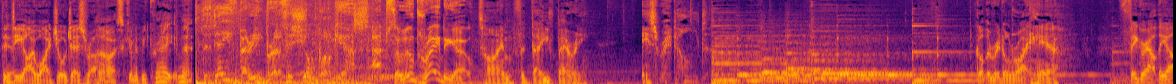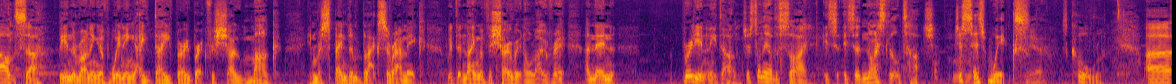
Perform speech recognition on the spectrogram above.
the yeah. DIY George Ezra. Oh, it's going to be great, isn't it? The Dave Berry Breakfast Show podcast. Absolute Radio. Time for Dave Berry is riddled. Got the riddle right here. Figure out the answer. Be in the running of winning a Dave Berry Breakfast Show mug in resplendent black ceramic with the name of the show written all over it, and then brilliantly done. Just on the other side, it's it's a nice little touch. Just says Wickes. Yeah. it's cool. Uh,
